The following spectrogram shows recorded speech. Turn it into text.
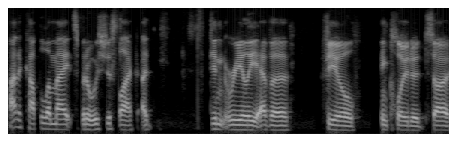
I had a couple of mates, but it was just like I didn't really ever feel included. So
